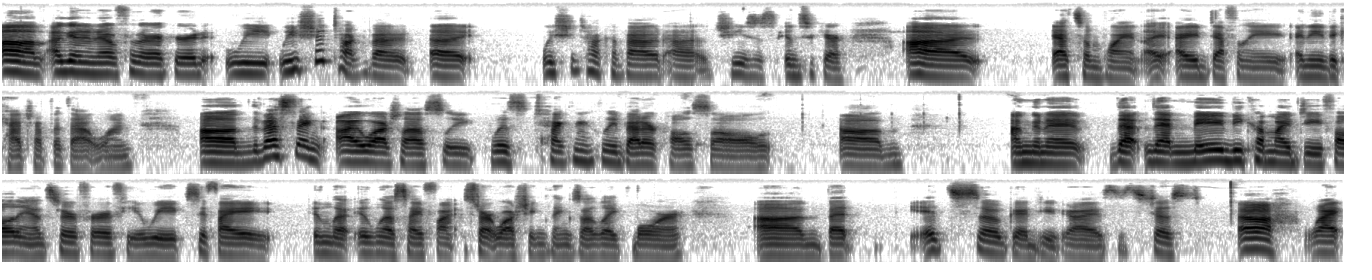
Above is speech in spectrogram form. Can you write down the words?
Um, I'm gonna note for the record, we we should talk about uh, we should talk about Jesus Insecure at some point. I, I definitely I need to catch up with that one. Um, the best thing I watched last week was technically Better Call Saul. Um, I'm gonna that that may become my default answer for a few weeks if I unless, I start watching things I like more. Um, but it's so good, you guys. It's just ugh, why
